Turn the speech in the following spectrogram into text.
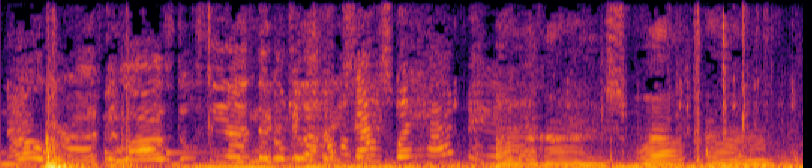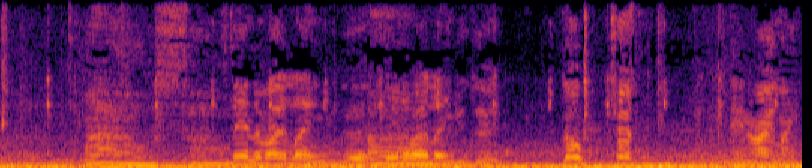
No, girl. If the laws do see us, they're gonna be like, "Oh my gosh, what happened?" Oh my gosh. Well, um, wow. So, Stay in the right lane. You good. Stay in the right Um, lane. You good. Go. Trust me. Stay in the right lane.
